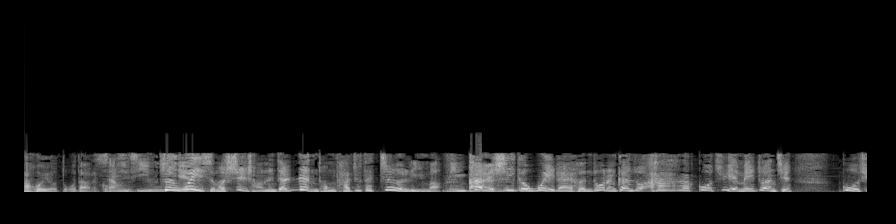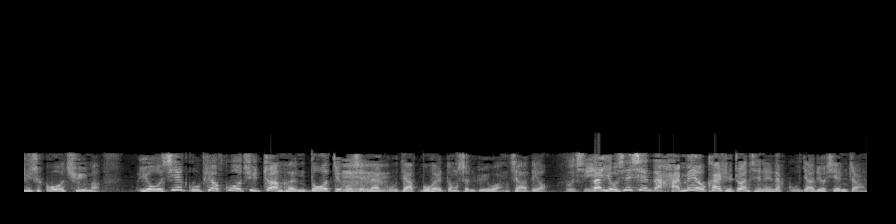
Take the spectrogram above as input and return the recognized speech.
它会有多大的贡献？商机无限。所以为什么市场人家认同它就在这里嘛？明白。看的是一个未来，很多人看说啊，过去也没赚钱，过去是过去嘛。有些股票过去赚很多，结果现在股价不会动，甚至于往下掉。不行。那有些现在还没有开始赚钱，人家股价就先涨。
